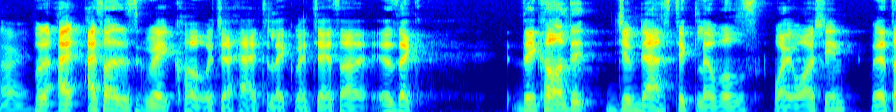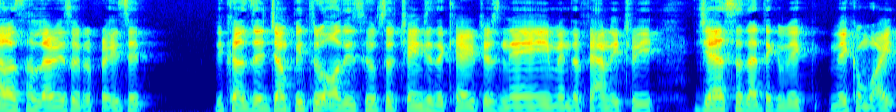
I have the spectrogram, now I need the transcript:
all right. But I, I saw this great quote which I had to like mention. I saw it was like they called it gymnastic levels whitewashing, but I thought it was hilarious way to phrase it because they're jumping through all these hoops of changing the character's name and the family tree just so that they can make make them white.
